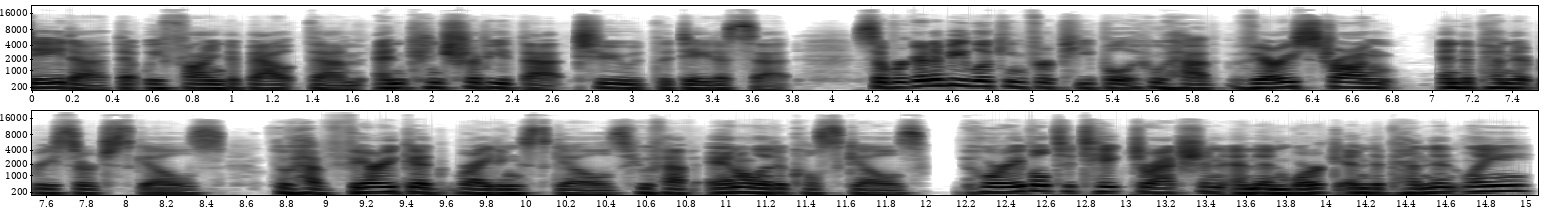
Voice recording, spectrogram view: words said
data that we find about them and contribute that to the data set. So we're going to be looking for people who have very strong independent research skills, who have very good writing skills, who have analytical skills, who are able to take direction and then work independently,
